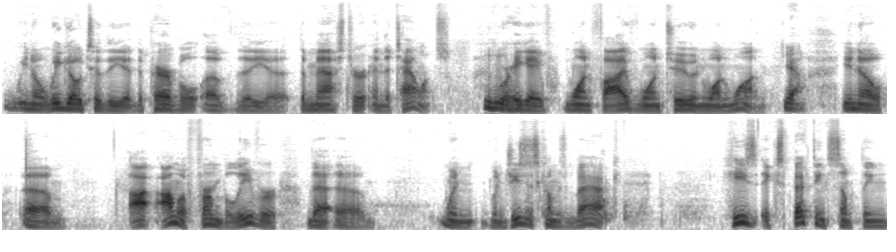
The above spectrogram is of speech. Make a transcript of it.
you know, we go to the uh, the parable of the uh, the master and the talents, where he gave one five, one two, and one one. Yeah. You know, um, I, I'm a firm believer that um when when Jesus comes back, he's expecting something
